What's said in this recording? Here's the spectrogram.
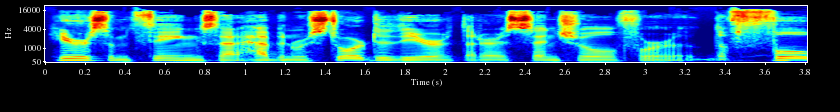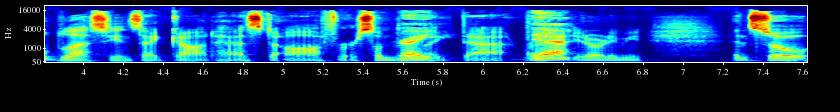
here are some things that have been restored to the earth that are essential for the full blessings that God has to offer, something Right. like that. Right? Yeah. You know what I mean? And so,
